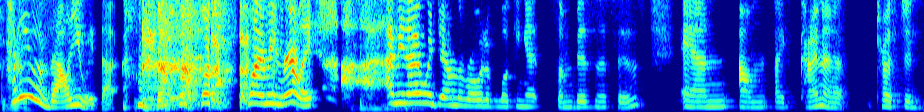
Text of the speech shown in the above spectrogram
Did How do you evaluate that? well, I mean, really, I, I mean, I went down the road of looking at some businesses and um, I kind of trusted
